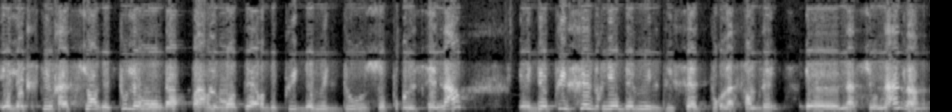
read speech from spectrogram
et l'expiration de tous les mandats parlementaires depuis 2012 pour le Sénat et depuis février 2017 pour l'Assemblée euh, nationale,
